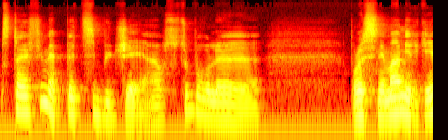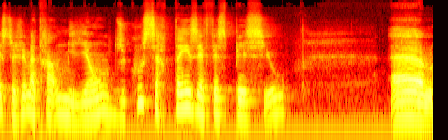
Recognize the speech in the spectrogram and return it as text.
c'est un film à petit budget, hein, surtout pour le, pour le cinéma américain. C'est un film à 30 millions. Du coup, certains effets spéciaux euh,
